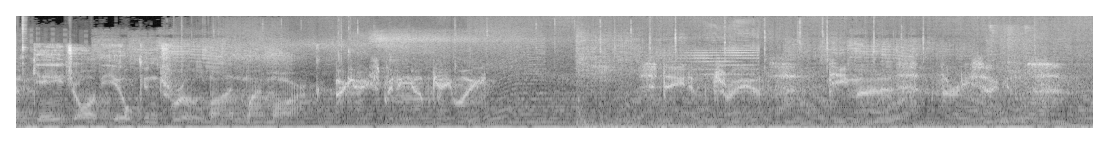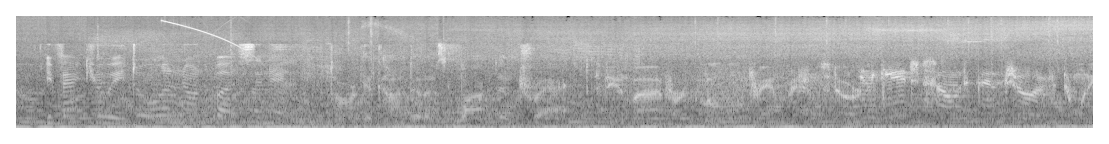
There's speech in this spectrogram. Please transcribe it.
Engage audio control on my mark. Okay, spinning up gateway. State of trance. T minus 30 seconds. Evacuate all non-personnel. Target contents locked and tracked. Stand by for global transmission start. Engage sound control. 20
